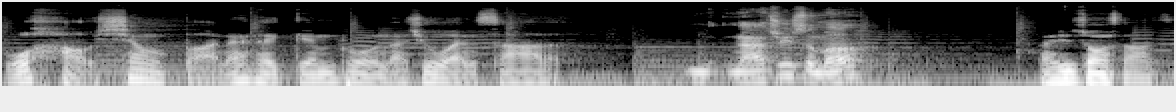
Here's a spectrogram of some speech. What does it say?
我好像把那台 Game Boy 拿去玩沙了。拿去什么？拿去装沙子。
